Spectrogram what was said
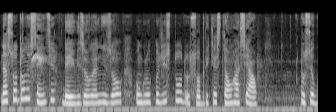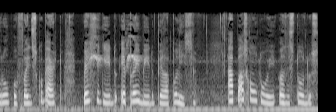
Na sua adolescência, Davis organizou um grupo de estudos sobre questão racial. O seu grupo foi descoberto, perseguido e proibido pela polícia. Após concluir os estudos,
